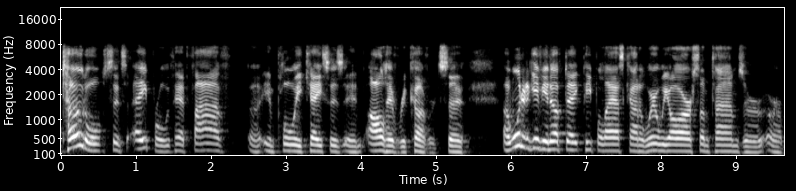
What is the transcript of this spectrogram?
Total, since April, we've had five employee cases and all have recovered. So I wanted to give you an update. People ask kind of where we are sometimes or, or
